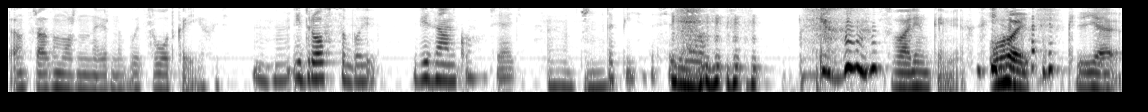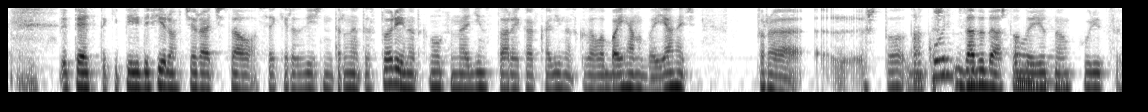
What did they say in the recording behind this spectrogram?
Там сразу можно, наверное, будет с водкой ехать. Мгм. И дров с собой, вязанку взять, Мгм. чтобы топить это все дело. С валенками. Ой, я опять-таки перед эфиром вчера читал всякие различные интернет-истории и наткнулся на один старый, как Алина сказала, Баян Баяныч, про э, что... Про ш- курицу? Да-да-да, что Ой, дает нам курица.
